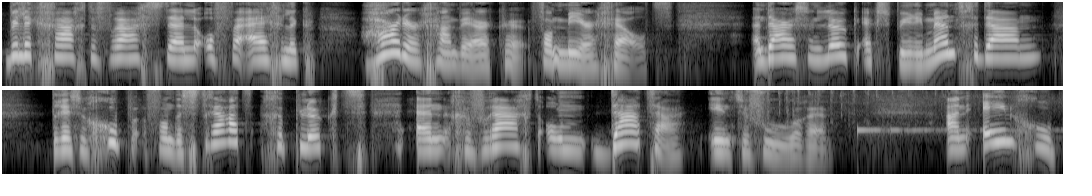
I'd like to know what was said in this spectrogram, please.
wil ik graag de vraag stellen of we eigenlijk harder gaan werken van meer geld. En daar is een leuk experiment gedaan. Er is een groep van de straat geplukt en gevraagd om data in te voeren. Aan één groep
